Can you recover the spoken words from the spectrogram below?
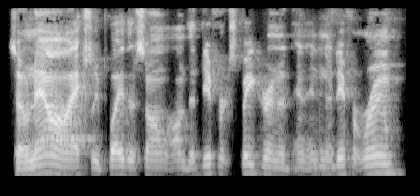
So now I'll actually play the song on the different speaker in a, in a different room.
